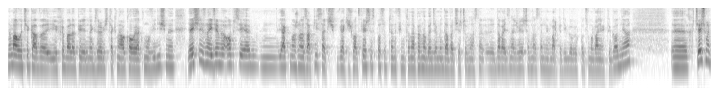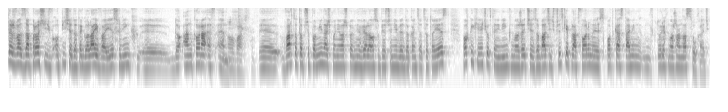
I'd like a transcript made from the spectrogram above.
no mało ciekawe i chyba lepiej jednak zrobić tak naokoło, jak mówiliśmy. Jeśli znajdziemy opcję, mm, jak można zapisać w jakiś łatwiejszy sposób ten film, to na pewno będziemy dawać, jeszcze w y, dawać znać jeszcze w następnych marketingowych podsumowaniach tygodnia. Y, Chcieliśmy też Was zaprosić w opisie do tego live'a jest link y, do Ancora FM. O właśnie. Y, Warto to przypominać, ponieważ pewnie wiele osób jeszcze nie wie do końca, co to jest. Po kliknięciu w ten link możecie zobaczyć wszystkie platformy z podcastami, w których można nas słuchać.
